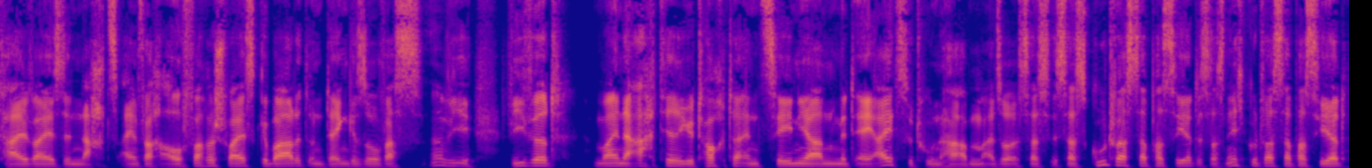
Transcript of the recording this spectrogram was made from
teilweise nachts einfach aufwache, schweißgebadet und denke so, was, ne, wie, wie wird meine achtjährige Tochter in zehn Jahren mit AI zu tun haben? Also ist das, ist das gut, was da passiert? Ist das nicht gut, was da passiert?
